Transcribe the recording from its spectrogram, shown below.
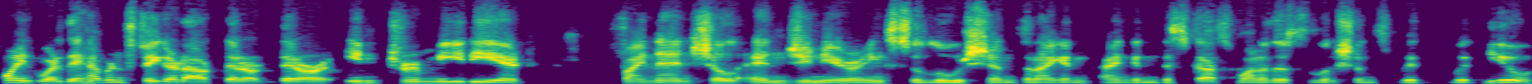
point where they haven't figured out there are there are intermediate financial engineering solutions, and I can I can discuss one of the solutions with with you.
